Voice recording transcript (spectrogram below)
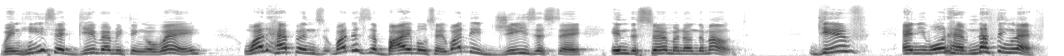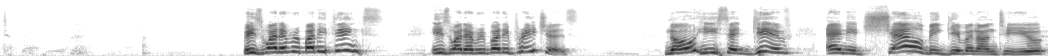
When he said, Give everything away, what happens? What does the Bible say? What did Jesus say in the Sermon on the Mount? Give, and you won't have nothing left. Is what everybody thinks, is what everybody preaches. No, he said, Give, and it shall be given unto you.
